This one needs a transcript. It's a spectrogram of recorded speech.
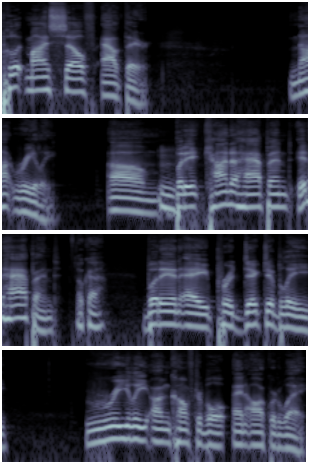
put myself out there? Not really. Um, Mm. but it kind of happened. It happened, Okay. but in a predictably really uncomfortable and awkward way.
